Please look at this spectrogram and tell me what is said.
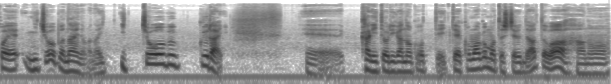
超え2丁部はないのかな 1, 1丁部ぐらい、えー、刈り取りが残っていて細々としてるんであとはあの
